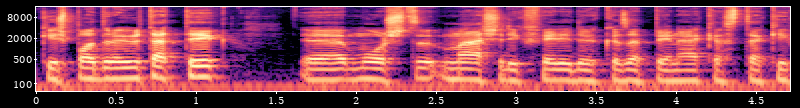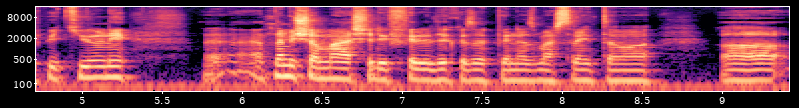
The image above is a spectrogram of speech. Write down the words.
kis padra ültették, most második félidő közepén elkezdtek kipütyülni. Hát nem is a második félidő közepén, ez már szerintem a, a,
